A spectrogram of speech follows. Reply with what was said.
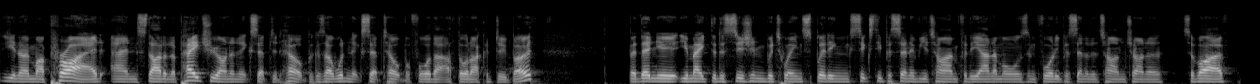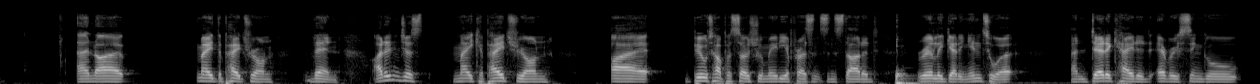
you know, my pride and started a Patreon and accepted help because I wouldn't accept help before that. I thought I could do both. But then you, you make the decision between splitting 60% of your time for the animals and 40% of the time trying to survive. And I made the Patreon then. I didn't just make a Patreon, I built up a social media presence and started really getting into it and dedicated every single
